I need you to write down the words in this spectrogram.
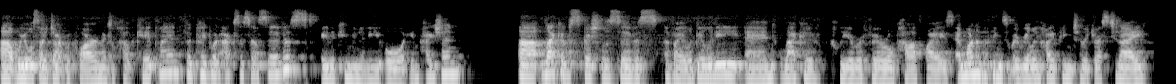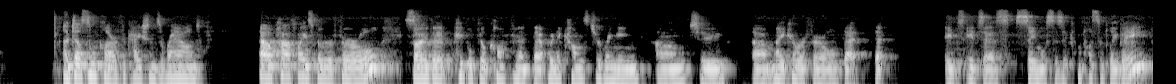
Uh, we also don't require a mental health care plan for people to access our service, either community or inpatient. Uh, lack of specialist service availability and lack of clear referral pathways. And one of the things that we're really hoping to address today are just some clarifications around our pathways for referral so that people feel confident that when it comes to ringing um, to uh, make a referral that that it's it's as seamless as it can possibly be.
